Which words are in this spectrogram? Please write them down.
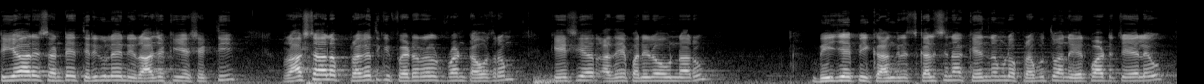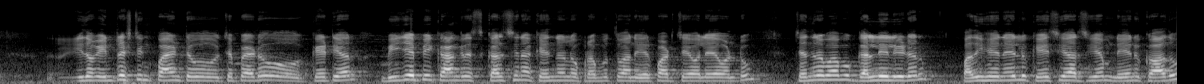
టీఆర్ఎస్ అంటే తిరుగులేని రాజకీయ శక్తి. రాష్ట్రాల ప్రగతికి ఫెడరల్ ఫ్రంట్ అవసరం. కేసీఆర్ అదే పనిలో ఉన్నారు. బీజేపీ కాంగ్రెస్ కలిసిన కేంద్రంలో ప్రభుత్వాన్ని ఏర్పాటు చేయలేవు. ఇది ఒక ఇంట్రెస్టింగ్ పాయింట్ చెప్పాడు కేటీఆర్. బీజేపీ కాంగ్రెస్ కలిసిన కేంద్రంలో ప్రభుత్వాన్ని ఏర్పాటు చేయలేవంటూ చంద్రబాబు గల్లీ లీడర్. పదిహేనేళ్ళు కేసీఆర్ సీఎం నేను కాదు.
